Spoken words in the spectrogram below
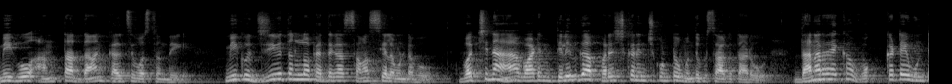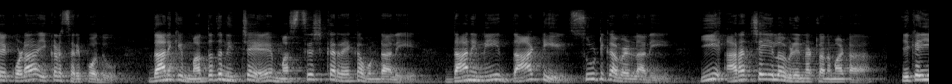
మీకు అంత ధనం కలిసి వస్తుంది. మీకు జీవితంలో పెద్దగా సమస్యలు ఉండవు. వచ్చిన వాటిని తెలివిగా పరిష్కరించుకుంటూ ముందుకు సాగుతారు. ధనరేఖ ఒక్కటే ఉంటే కూడా ఇక్కడ సరిపోదు. దానికి మద్దతునిచ్చే మస్తిష్క రేఖ ఉండాలి. దానిని దాటి సూటిగా వెళ్ళాలి. ఈ అరచేయిలో వెళ్ళినట్లనమాట. ఇక ఈ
